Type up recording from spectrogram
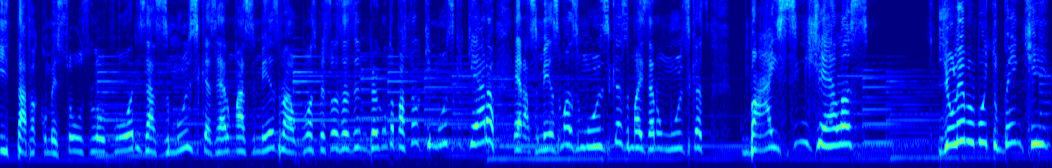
E tava, começou os louvores, as músicas eram as mesmas. Algumas pessoas às vezes me perguntam, pastor, que música que era? Eram as mesmas músicas, mas eram músicas mais singelas. E eu lembro muito bem que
